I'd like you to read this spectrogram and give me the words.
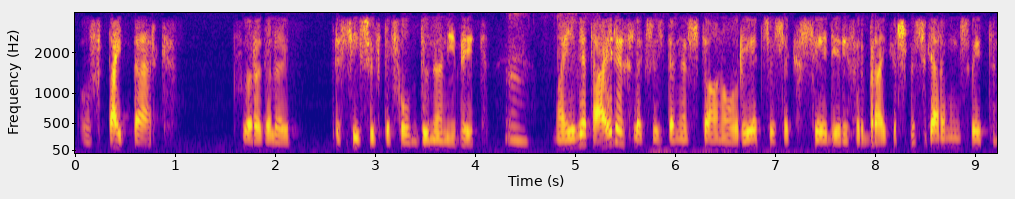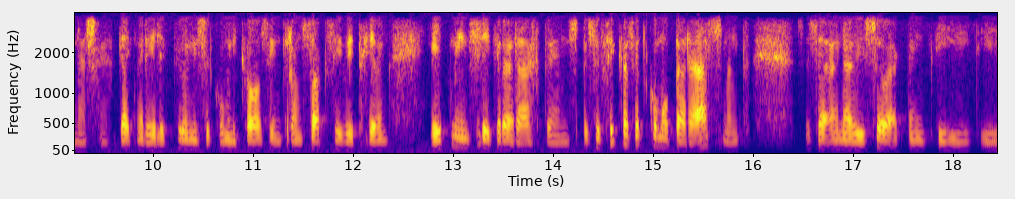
of tydperk voordat hulle presies hoef te voldoen aan die wet. Mm. Maar jy weet heidaglik soos dinge staan al reeds soos ek gesê deur die verbruikersbeskermingswet en as jy kyk na die elektroniese kommunikasie en transaksiewetgewing, het mense sekere regte en spesifiek as dit kom op harassment, soos hy nou hierso, ek dink die die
